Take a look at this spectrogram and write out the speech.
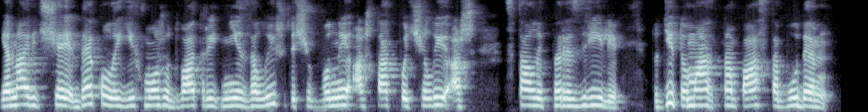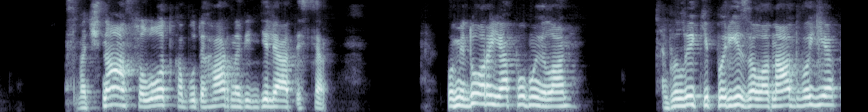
Я навіть ще деколи їх можу 2-3 дні залишити, щоб вони аж так почали, аж стали перезрілі. Тоді томатна паста буде смачна, солодка, буде гарно відділятися. Помідори я помила, великі порізала надвоє,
